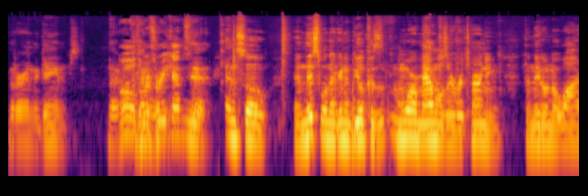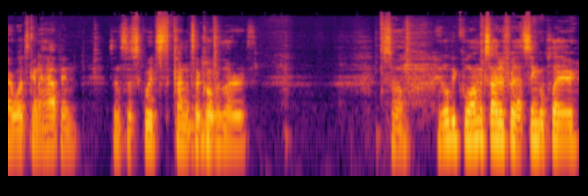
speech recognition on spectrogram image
that are in the games. That Oh, the kinda referee look- cats? Yeah, and so and this one they're gonna deal because more mammals are returning, and they don't know why or what's gonna happen since the squids kind of took Mhm. over the earth. So it'll be cool. I'm excited for that single player.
